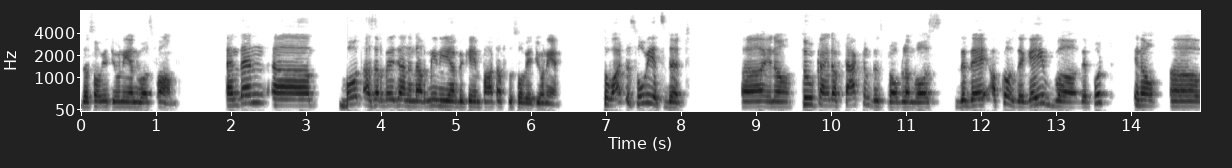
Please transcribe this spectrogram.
the Soviet Union was formed. And then uh, both Azerbaijan and Armenia became part of the Soviet Union. So what the Soviets did, uh, you know, to kind of tackle this problem was that they, of course, they gave, uh, they put, you know, uh,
